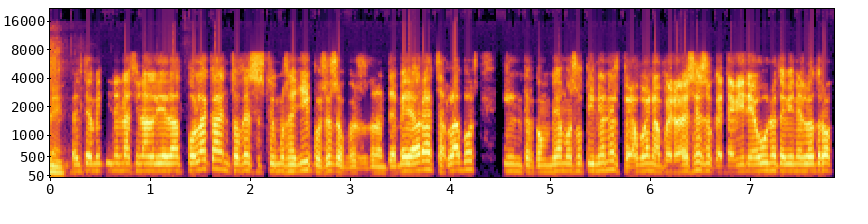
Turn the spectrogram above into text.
Él también tiene nacionalidad polaca, entonces estuvimos allí, pues eso, pues durante media hora charlamos, intercambiamos opiniones, pero bueno, pero es eso, que te viene uno, te viene el otro,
